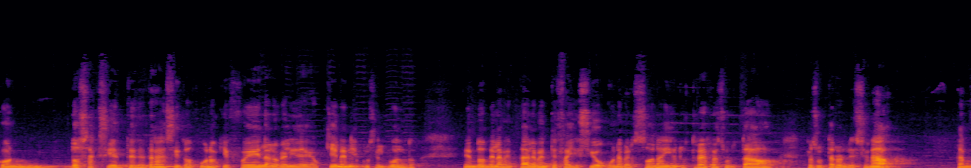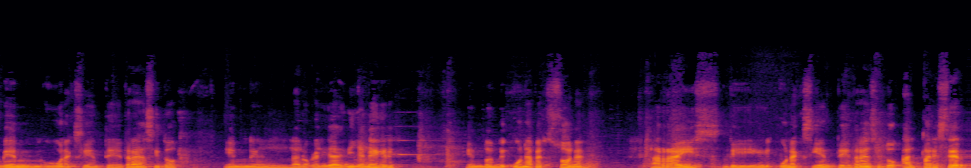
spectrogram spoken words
con dos accidentes de tránsito, uno que fue en la localidad de Cauquienes, en el Cruce del Boldo, en donde lamentablemente falleció una persona y otros tres resultados resultaron lesionados. También hubo un accidente de tránsito en la localidad de Villa Alegre, en donde una persona a raíz de un accidente de tránsito, al parecer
